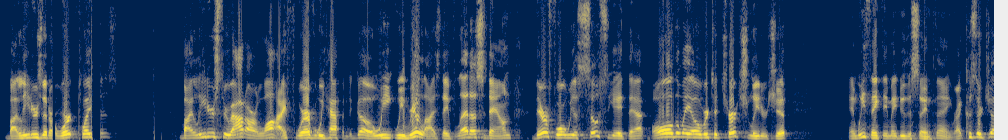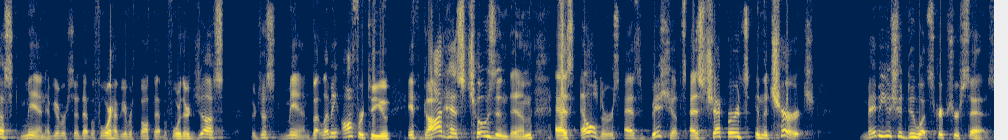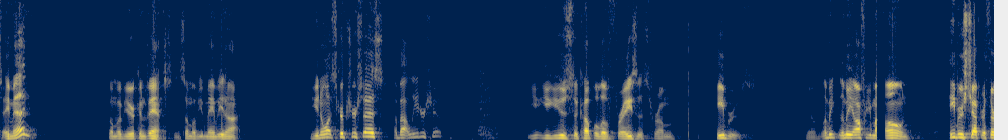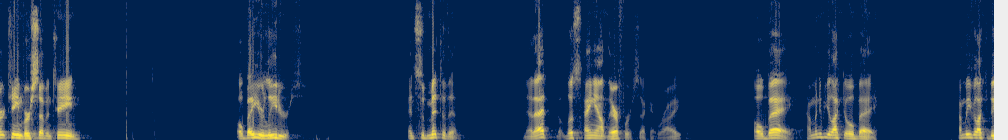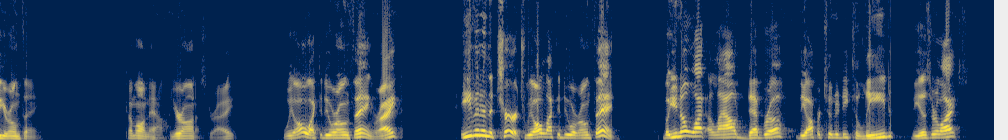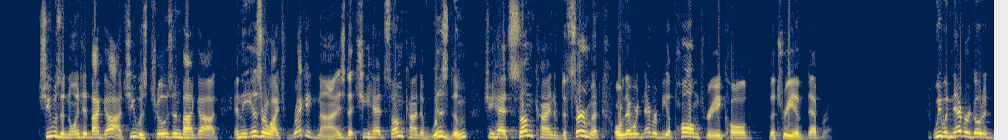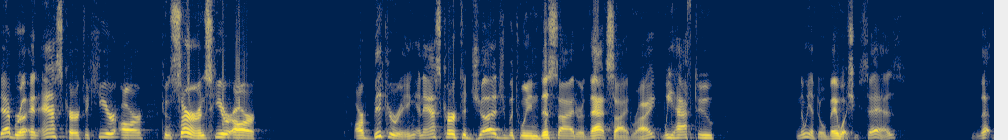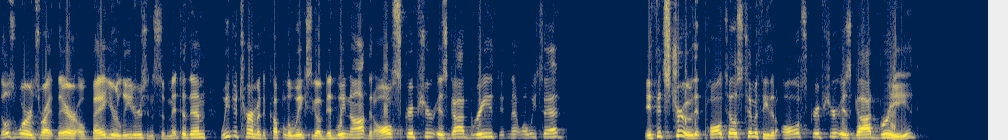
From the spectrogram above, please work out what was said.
by leaders at our workplaces, by leaders throughout our life, wherever we happen to go. We, we realize they've let us down. Therefore, we associate that all the way over to church leadership, and we think they may do the same thing, right? Because they're just men. Have you ever said that before? Have you ever thought that before? They're just they're just men. But let me offer to you if God has chosen them as elders, as bishops, as shepherds in the church, maybe you should do what Scripture says. Amen? Some of you are convinced, and some of you maybe not. Do you know what Scripture says about leadership? You, you used a couple of phrases from Hebrews. You know, let, me, let me offer you my own. Hebrews chapter 13, verse 17. Obey your leaders and submit to them. Now that let's hang out there for a second, right? Obey. How many of you like to obey? How many of you like to do your own thing? Come on now. You're honest, right? We all like to do our own thing, right? Even in the church, we all like to do our own thing. But you know what allowed Deborah the opportunity to lead the Israelites? She was anointed by God. She was chosen by God. And the Israelites recognized that she had some kind of wisdom, she had some kind of discernment, or there would never be a palm tree called the tree of Deborah. We would never go to Deborah and ask her to hear our concerns, hear our, our bickering, and ask her to judge between this side or that side, right? We have to, and then we have to obey what she says. That, those words right there, obey your leaders and submit to them, we determined a couple of weeks ago, did we not, that all Scripture is God breathed? Isn't that what we said? If it's true that Paul tells Timothy that all Scripture is God breathed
